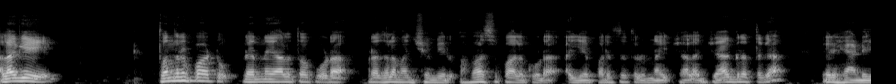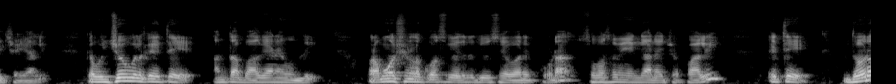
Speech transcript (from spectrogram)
అలాగే తొందరపాటు నిర్ణయాలతో కూడా ప్రజల మధ్య మీరు అభాసపాలు కూడా అయ్యే పరిస్థితులు ఉన్నాయి చాలా జాగ్రత్తగా మీరు హ్యాండిల్ చేయాలి. ఇక ఉద్యోగులకైతే అంతా బాగానే ఉంది. ప్రమోషన్ల కోసం ఎదురు చూసే వారికి కూడా శుభ సమయంగానే చెప్పాలి. అయితే దూర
